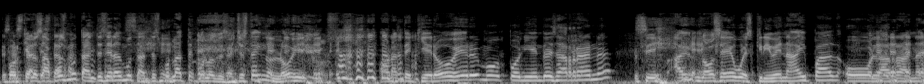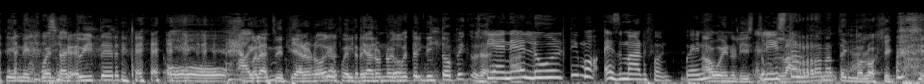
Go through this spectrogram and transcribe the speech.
esa- Porque esta- los sapos esta- mutantes eran mutantes por, la te- por los desechos tecnológicos. Ahora te quiero ver mo- poniendo esa rana. Sí. Ay, No sé, o escribe en iPad, o la rana tiene cuenta en Twitter, o, O la tuitearon hoy, fue tuitearon trending hoy, fue topic. trending topic. O sea, Tiene ah, el último smartphone. Bueno, ah, bueno, listo. La rana tecnológica. Sí,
